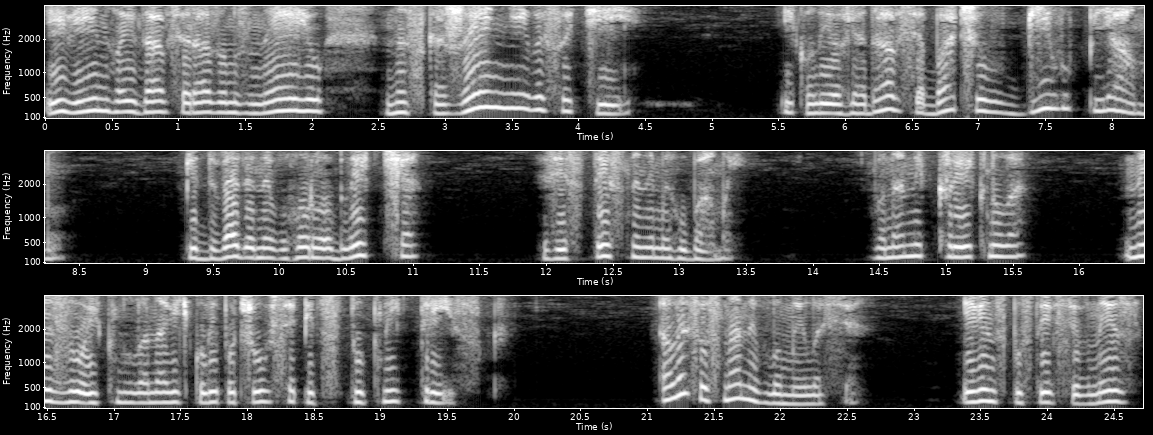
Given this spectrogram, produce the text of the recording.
і він гойдався разом з нею на скаженній висоті. І коли оглядався, бачив білу пляму, підведене вгору обличчя зі стисненими губами. Вона не крикнула, не зойкнула, навіть коли почувся підступний тріск. Але сосна не вломилася, і він спустився вниз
